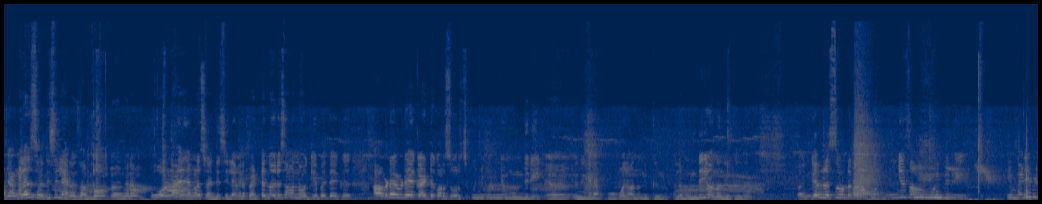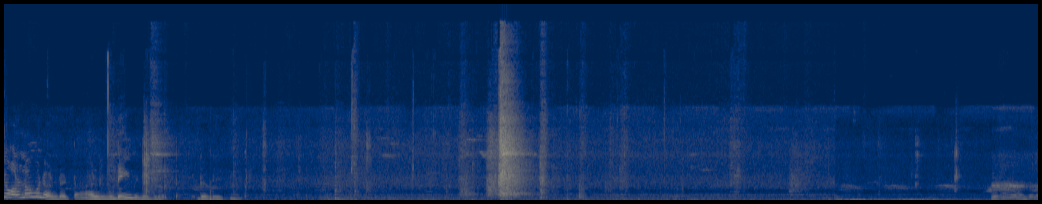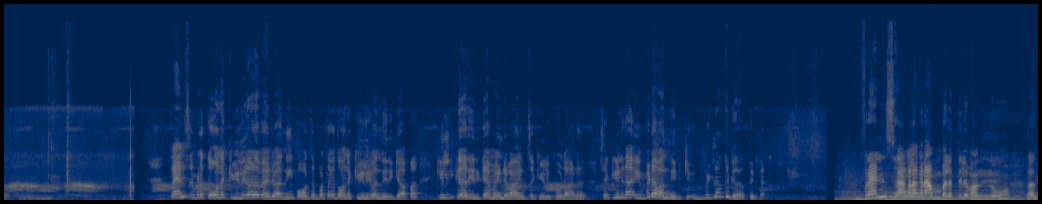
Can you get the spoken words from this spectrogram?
ഞങ്ങൾ ശ്രദ്ധിച്ചില്ലായിരുന്നു. സംഭവം അങ്ങനെ പൂ ഉള്ളതായി ഞങ്ങൾ ശ്രദ്ധിച്ചില്ല. ഇങ്ങനെ പെട്ടെന്ന് ഒരു സമയം നോക്കിയപ്പോഴത്തേക്ക് അവിടെ എവിടെയൊക്കെ ആയിട്ട് കുറച്ച് കുറച്ച് കുഞ്ഞു കുഞ്ഞു മുന്തിരി ഇതിങ്ങനെ പൂ പോലെ വന്ന് നിൽക്കുന്നു. അല്ല മുന്തിരി വന്ന് നിൽക്കുന്നു. ഭയങ്കര രസമുണ്ട്. കാരണം കുഞ്ഞു മുന്തിരി. ഇവിടെ ഇവിടെ ഒരെണ്ണം കൂടെ ഉണ്ട് കേട്ടോ. ഇവിടെയും പിന്നെ ഇവിടെ ഇവിടെ ഫ്രണ്ട്സ് ഇവിടെ തോന്നുന്ന കിളികൾ വരുക നീ പോച്ചപ്പുറത്തൊക്കെ തോന്നുന്ന കിളി വന്നിരിക്കുക അപ്പൊ കിളിക്ക് കയറി ഇരിക്കാൻ വേണ്ടി വാങ്ങിച്ച കിളിക്കൂടാണ്. പക്ഷെ കിളി ഇവിടെ വന്നിരിക്കും. ഇവിടെ കയറത്തില്ല ഫ്രണ്ട്സ് ഞങ്ങൾ അങ്ങനെ അമ്പലത്തിൽ വന്നു.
